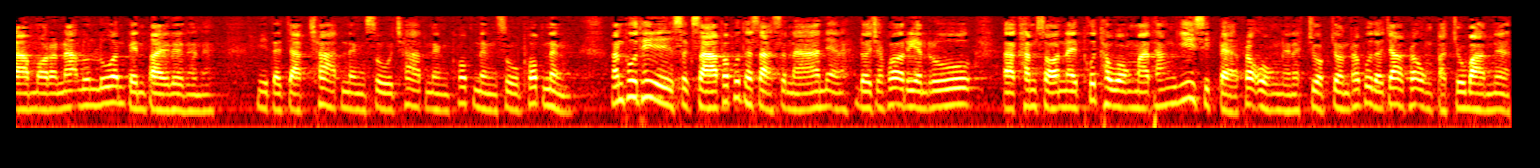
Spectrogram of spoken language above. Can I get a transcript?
รามรณะล้วนๆเป็นไปเลยนะนะมีแต่จากชาติหนึ่งสู่ชาติหนึ่งพบหนึ่งสู่พบหนึ่งนั้นผู้ที่ศึกษาพระพุทธศาสนาเนี่ยโดยเฉพาะเรียนรู้คำสอนในพุทธวงศ์มาทั้ง 28 พระองค์เนี่ยนะจวบจนพระพุทธเจ้าพระองค์ปัจจุบันเนี่ย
